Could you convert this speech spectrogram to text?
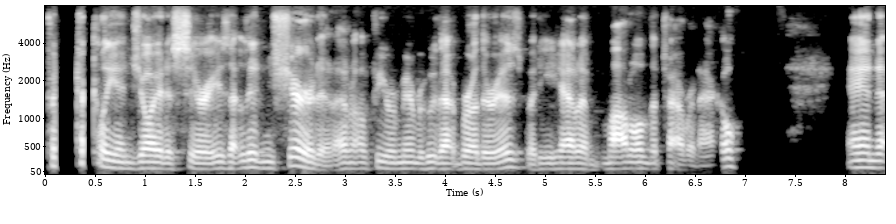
particularly enjoyed a series that Lyndon Sheridan. I don't know if you remember who that brother is, but he had a model of the tabernacle. And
